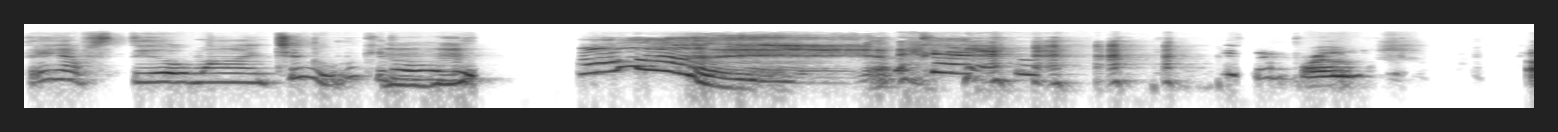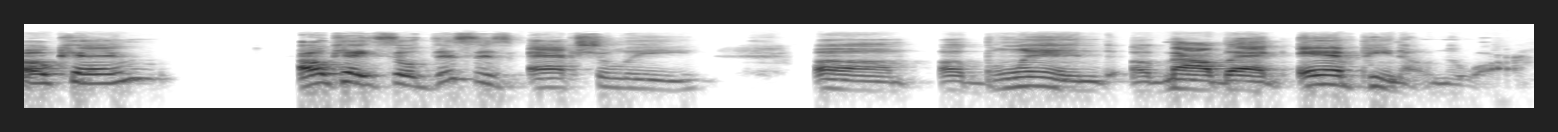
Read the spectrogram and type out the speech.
they have still wine too. Look at all Mhm. this. Okay. Okay, okay. So this is actually um, a blend of Malbec and Pinot Noir.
